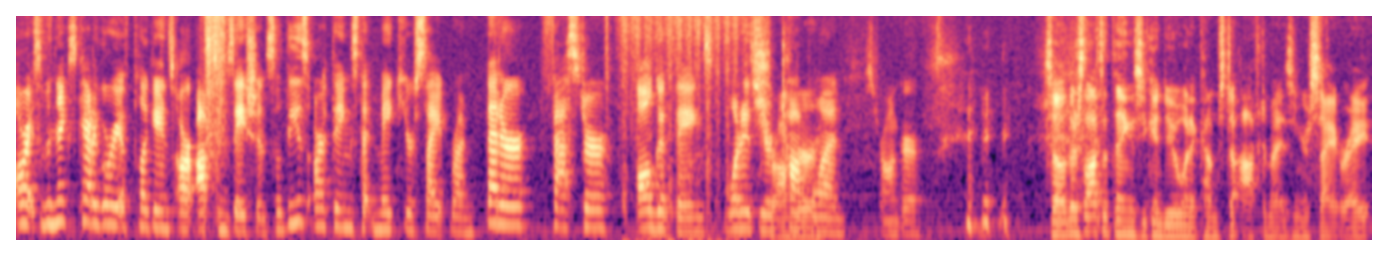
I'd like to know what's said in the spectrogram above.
All right, so the next category of plugins are optimization. So these are things that make your site run better, faster, all good things. What is your Stronger. top one? Stronger. so there's lots of things you can do when it comes to optimizing your site, right?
